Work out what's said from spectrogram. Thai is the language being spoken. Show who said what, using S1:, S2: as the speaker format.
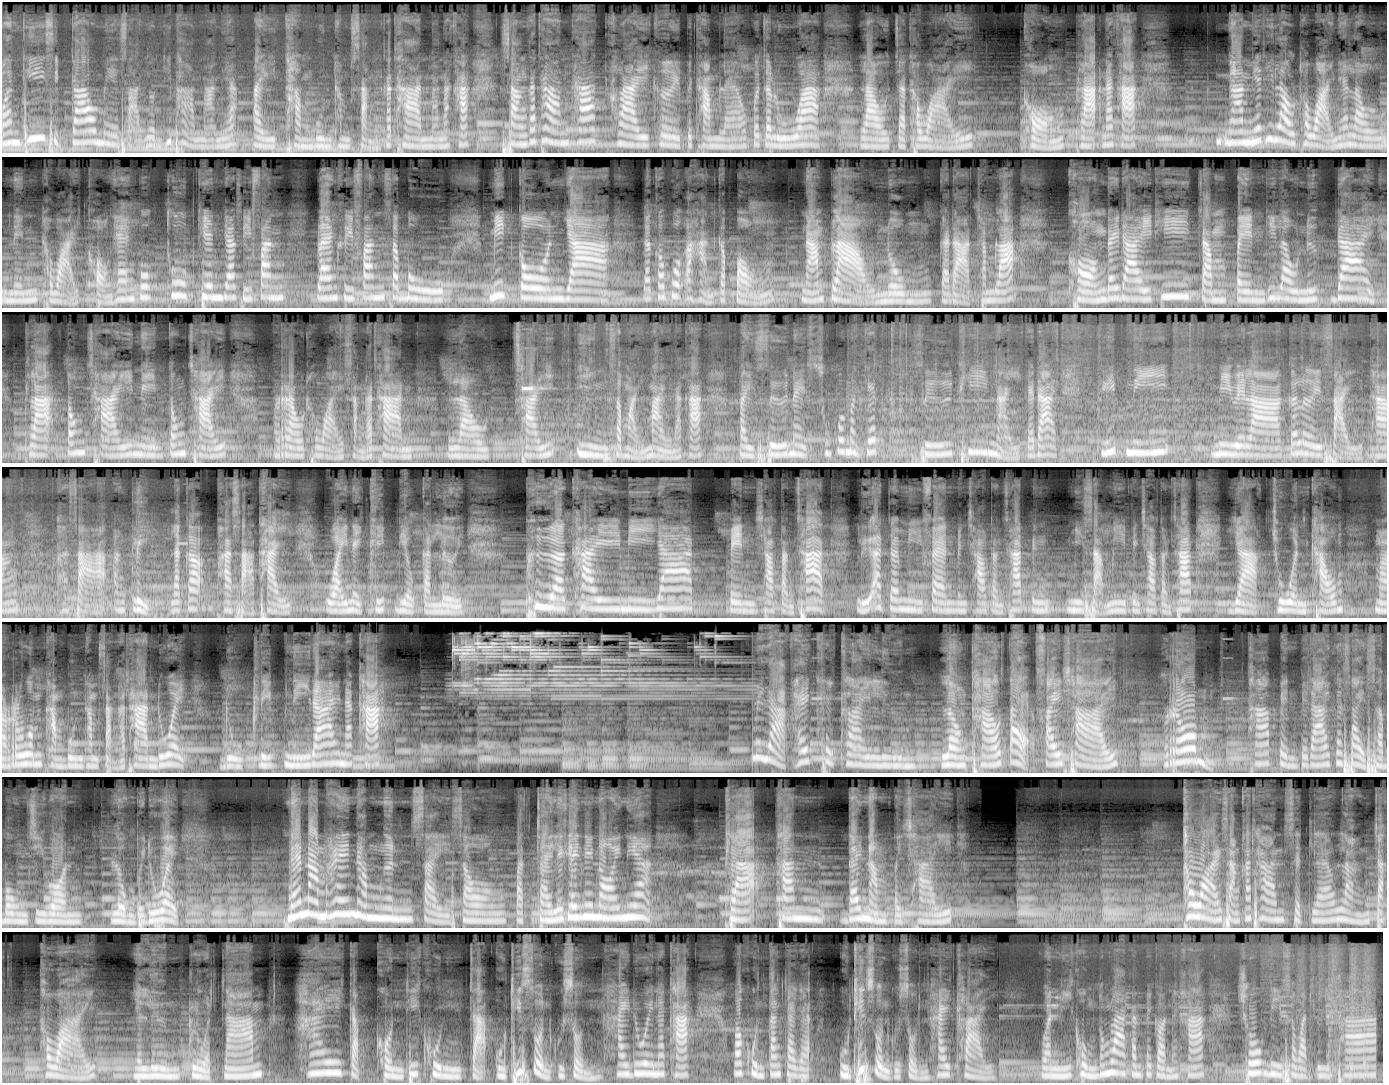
S1: วันที่ 19 เมษายนที่ผ่านมาเนี้ยไปทำบุญทำสังฆทานมานะคะ สังฆทานถ้าใครเคยไปทำแล้วก็จะรู้ว่าเราจะถวายของพระนะคะ งานเนี้ยที่เราถวายเนี่ยเราเน้นถวายของแห้งพวกทูบเทียนยาสีฟัน แปรงสีฟันสบู่มีดโกนยา แล้วก็พวกอาหารกระป๋อง น้ำเปล่านมกระดาษชำระ ของใด ๆ ที่จำเป็นที่เรานึกได้ พระต้องใช้เนนต้องใช้ เราถวายสังฆทาน เราใช้อิงสมัยใหม่นะคะ ไปซื้อในซูเปอร์มาร์เก็ตซื้อที่ไหนก็ได้ คลิปนี้มีเวลาก็เลยใส่ทั้งภาษาอังกฤษและก็ภาษาไทยไว้ในคลิปเดียวกันเลย เผื่อใครมีญาติเป็นชาวต่างชาติ หรืออาจจะมีแฟนเป็นชาวต่างชาติ เป็นมีสามีเป็นชาวต่างชาติ อยากชวนเขามาร่วมทำบุญทำสังฆทานด้วย ดูคลิปนี้ได้นะคะ ไม่อยากให้ใครๆลืมรองเท้าแตะไฟฉาย ร่ม ถ้าเป็นไปได้ก็ใส่สบงจีวรลงไปด้วย แนะนำให้นำเงินใส่ซองปัจจัยเล็กๆน้อยๆเนี่ย พระท่านได้นำไปใช้ ถวายสังฆทานเสร็จแล้วหลังจากถวาย อย่าลืมกรวดน้ำให้กับคนที่คุณจะอุทิศส่วนกุศลให้ด้วยนะคะ ว่าคุณตั้งใจจะอุทิศส่วนกุศลให้ใคร วันนี้คงต้องลากันไปก่อนนะคะ โชคดีสวัสดีค่ะ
